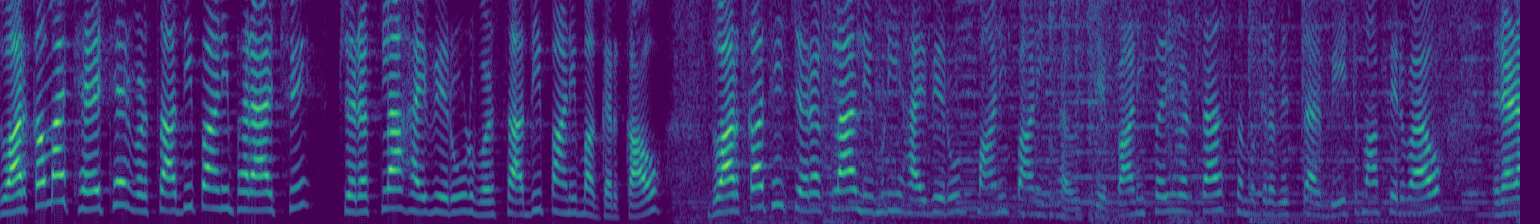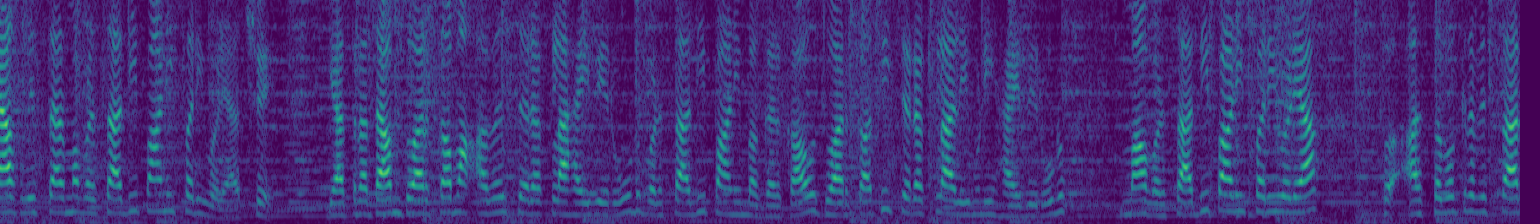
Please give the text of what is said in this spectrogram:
દ્વારકામાં ઠેર ઠેર વરસાદી પાણી ભરાયા છે. ચરકલા હાઈવે રોડ વરસાદી પાણીમાં ગરકાવ. દ્વારકાથી ચરકલા લીમડી હાઈવે રોડ પાણી પાણી થયો છે. પાણી ફરી વળતા સમગ્ર વિસ્તાર બેટમાં ફેરવાયો. રહેણાંક વિસ્તારમાં વરસાદી પાણી ફરી વળ્યા છે. યાત્રાધામ દ્વારકામાં આવેલ ચરકલા હાઈવે રોડ વરસાદી પાણીમાં ગરકાવ. દ્વારકાથી ચરકલા લીમડી હાઈવે રોડમાં વરસાદી પાણી ફરી વળ્યા. આ સમગ્ર વિસ્તાર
